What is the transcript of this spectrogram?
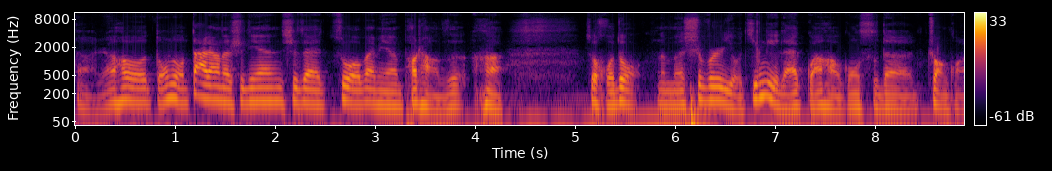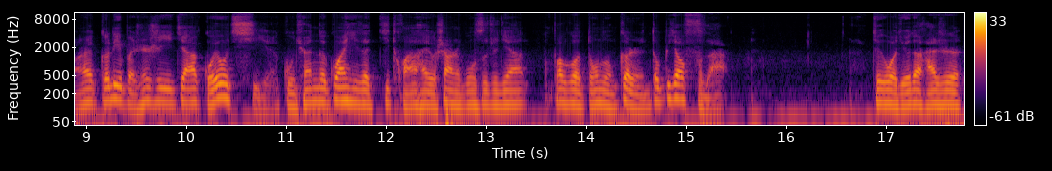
啊，然后董总大量的时间是在做外面跑场子哈，做活动，那么是不是有精力来管好公司的状况？而格力本身是一家国有企业，股权的关系在集团还有上市公司之间，包括董总个人都比较复杂，这个我觉得还是，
